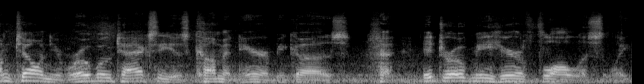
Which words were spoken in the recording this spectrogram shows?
I'm telling you, Robo Taxi is coming here because it drove me here flawlessly.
